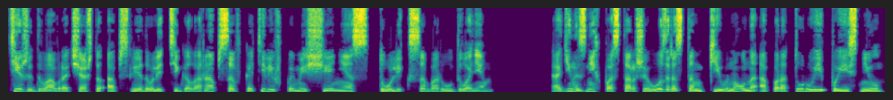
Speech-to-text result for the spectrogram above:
Те же два врача, что обследовали тигалорапса, вкатили в помещение столик с оборудованием. Один из них, постарше возрастом, кивнул на аппаратуру и пояснил.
